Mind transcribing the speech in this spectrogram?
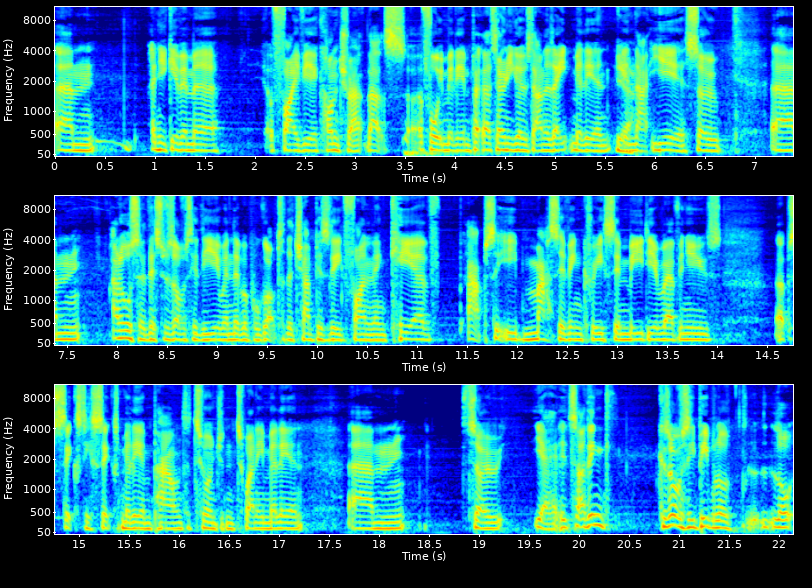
um, and you give him a, a five year contract, that's 40 million. but That only goes down as 8 million Yeah. in that year. So. Um, and also, this was obviously the year when Liverpool got to the Champions League final in Kiev. Absolutely massive increase in media revenues, up 66 million pound to 220 million. Um, so yeah, it's I think because obviously people will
